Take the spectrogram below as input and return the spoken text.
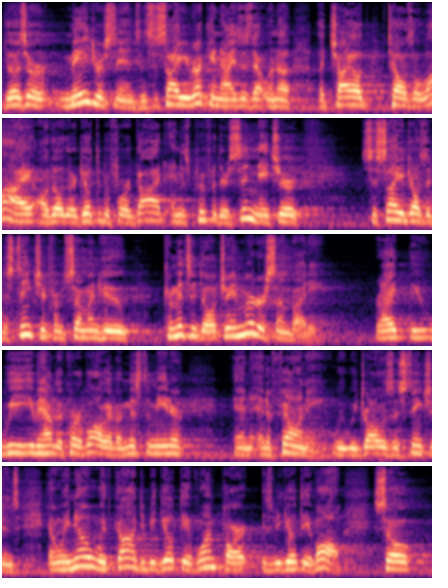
those are major sins. And society recognizes that when a, a child tells a lie, although they're guilty before God and is proof of their sin nature, society draws a distinction from someone who commits adultery and murders somebody, right? We even have the court of law, we have a misdemeanor and, and a felony. We, we draw those distinctions. And we know with God to be guilty of one part is to be guilty of all. So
